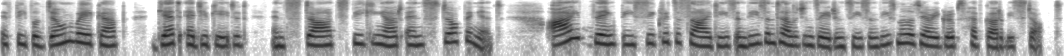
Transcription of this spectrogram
if people don't wake up, get educated, and start speaking out and stopping it. I think these secret societies and these intelligence agencies and these military groups have got to be stopped.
